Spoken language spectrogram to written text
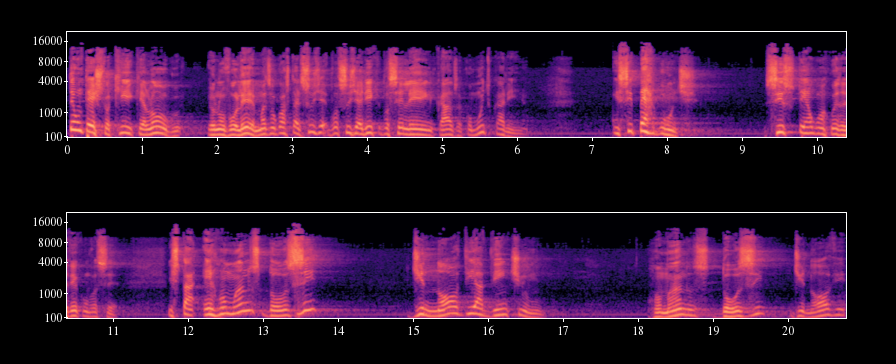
Tem um texto aqui que é longo, eu não vou ler, mas eu gostaria, vou sugerir que você leia em casa com muito carinho. E se pergunte se isso tem alguma coisa a ver com você. Está em Romanos 12, de 9 a 21. Romanos 12, de 9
